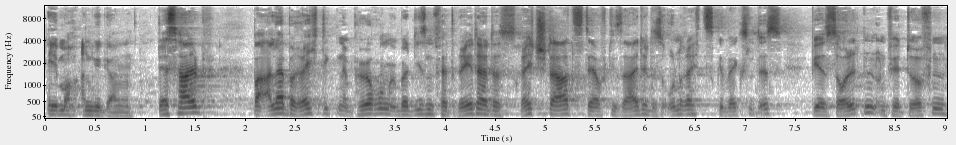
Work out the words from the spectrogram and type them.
eben auch angegangen. Deshalb bei aller berechtigten Empörung über diesen Vertreter des Rechtsstaats, der auf die Seite des Unrechts gewechselt ist, wir sollten und wir dürfen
